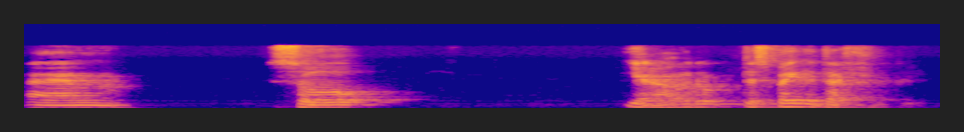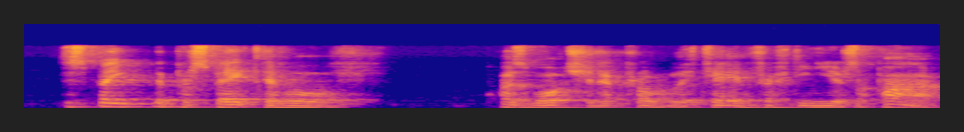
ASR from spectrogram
Um, so, you know, despite the diff- despite the perspective of us watching it probably 10, 15 years apart,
